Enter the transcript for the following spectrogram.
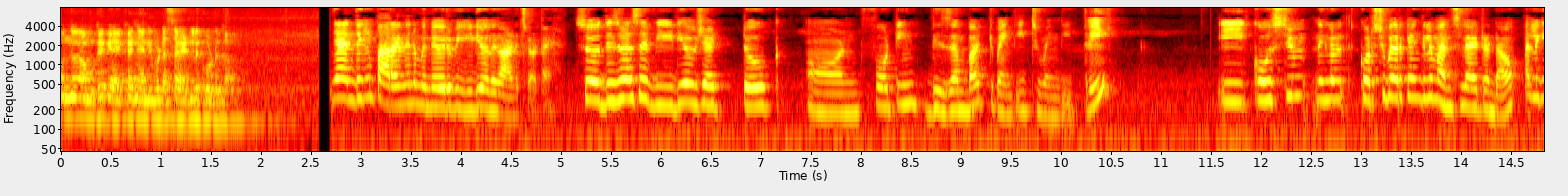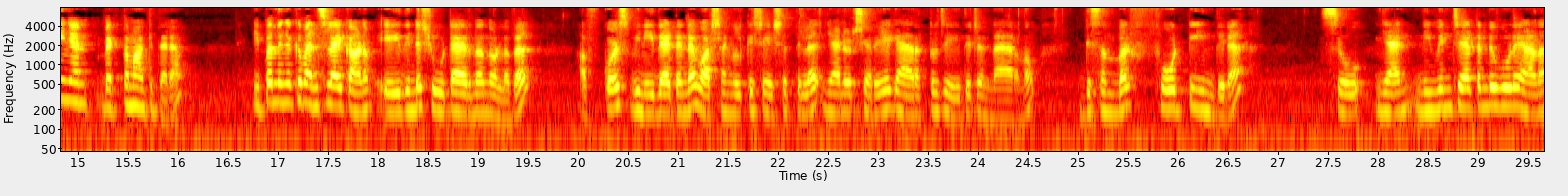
ഒന്ന് നമുക്ക് കേൾക്കാൻ ഞാൻ ഇവിടെ സൈഡിൽ കൊടുക്കാം. ഞാൻ എന്തെങ്കിലും പറയുന്നതിന് മുന്നേ ഒരു വീഡിയോ ഒന്ന് കാണിച്ചോട്ടെ. So this was a video which I talk on fourteen December twenty twenty three ഈ കോസ്റ്റ്യൂം നിങ്ങൾ കുറച്ചു പേർക്കെങ്കിലും മനസ്സിലായിട്ടുണ്ടാവും. അല്ലെങ്കിൽ ഞാൻ വ്യക്തമാക്കി തരാം. ഇപ്പൊ നിങ്ങൾക്ക് മനസ്സിലായി കാണും ഏതിന്റെ ഷൂട്ടായിരുന്നു എന്നുള്ളത്. അഫ്കോഴ്സ് വിനീതേട്ടന്റെ വർഷങ്ങൾക്ക് ശേഷത്തിൽ ഞാൻ ഒരു ചെറിയ ക്യാരക്ടർ ചെയ്തിട്ടുണ്ടായിരുന്നു. ഡിസംബർ ഫോർട്ടീൻതിന് സോ ഞാൻ നിവിൻ ചേട്ടന്റെ കൂടെയാണ്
